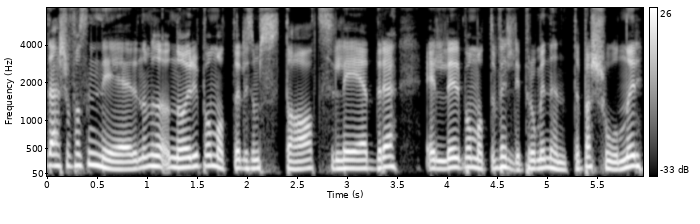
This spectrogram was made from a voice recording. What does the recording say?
det er så fascinerende når på en måte liksom statsledere eller på en måte veldig prominente personer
